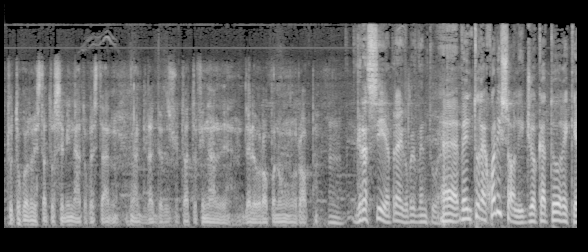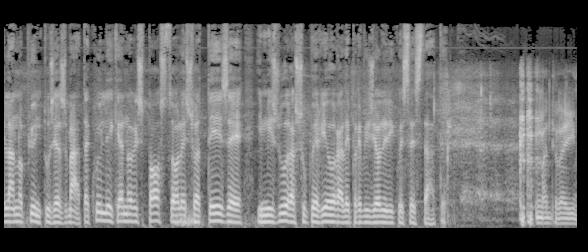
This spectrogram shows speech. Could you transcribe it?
tutto quello che è stato seminato quest'anno, al di là del risultato finale dell'Europa, non Europa. Mm. Grassia, prego, per Ventura. Eh, Ventura, quali sono i giocatori che l'hanno più entusiasmata, quelli che hanno risposto alle sue attese in misura superiore alle previsioni di quest'estate? Ma direi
